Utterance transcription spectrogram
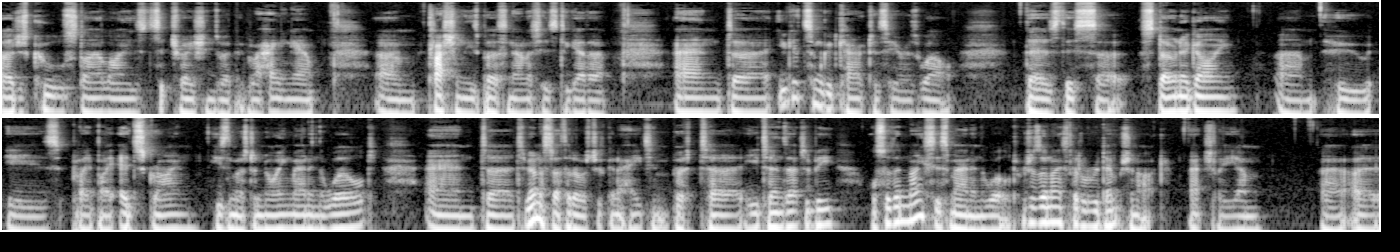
uh, just cool stylized situations where people are hanging out, um, clashing these personalities together. And uh, you get some good characters here as well. There's this uh, stoner guy um, who is played by Ed Skrein. He's the most annoying man in the world. And uh, to be honest, I thought I was just going to hate him, but uh, he turns out to be also the nicest man in the world, which is a nice little redemption arc. Actually, um, uh,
